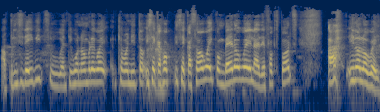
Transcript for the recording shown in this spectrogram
a Prince David, su antiguo nombre, güey. Qué bonito. Y se casó, y se casó, güey, con Vero, güey, la de Fox Sports. Ah, ídolo, güey.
